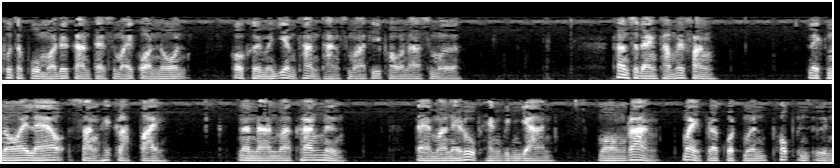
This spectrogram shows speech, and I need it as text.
พุทธภูมิมาด้วยกันแต่สมัยก่อนโน้น ก็เคยมาเยี่ยมท่านทางสมาธิภาวนาเสมอ ท่านแสดงทำให้ฟัง เล็กน้อยแล้วสั่งให้กลับไป นานๆมาครั้งหนึ่ง แต่มาในรูปแห่งวิญญาณ มองร่างไม่ปรากฏเหมือนพบอื่น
